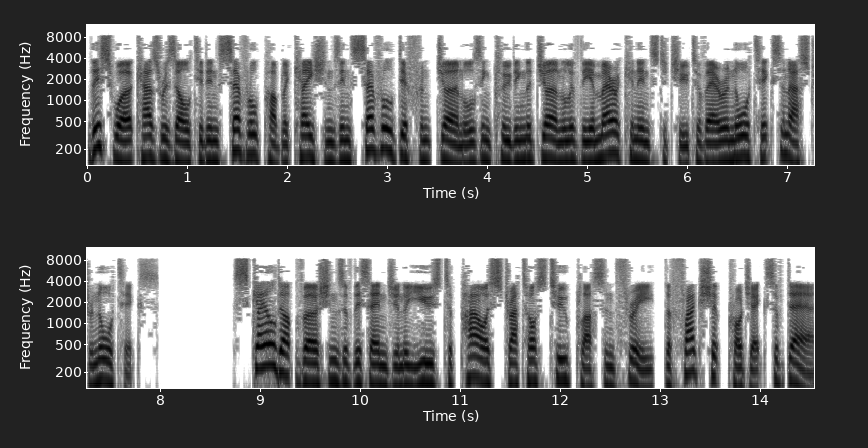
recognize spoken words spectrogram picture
This work has resulted in several publications in several different journals including the Journal of the American Institute of Aeronautics and Astronautics. Scaled-up versions of this engine are used to power Stratos 2 Plus and 3, the flagship projects of DARE.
